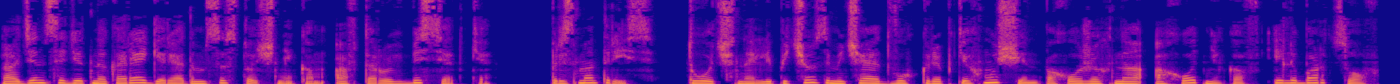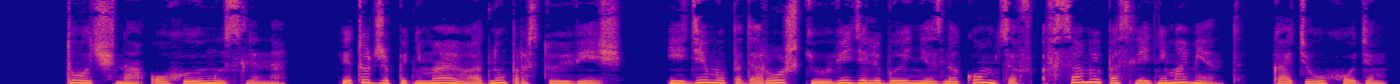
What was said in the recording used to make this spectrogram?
Один сидит на коряге рядом с источником, а второй в беседке. Присмотрись. Точно, Лепечу замечает двух крепких мужчин, похожих на охотников или борцов. Точно, охую мысленно. И тут же поднимаю одну простую вещь. Иди мы по дорожке, увидели бы незнакомцев в самый последний момент. Катя, уходим.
